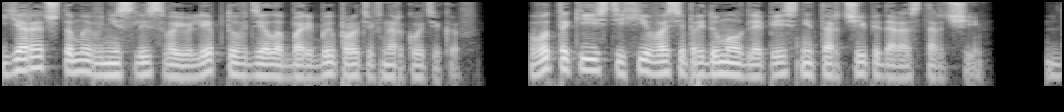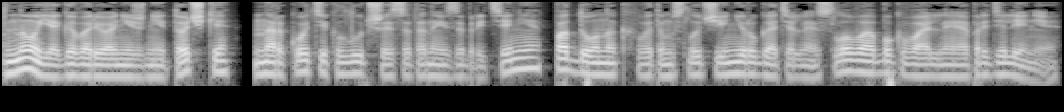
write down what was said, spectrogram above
Я рад, что мы внесли свою лепту в дело борьбы против наркотиков. Вот такие стихи Вася придумал для песни «Торчи, пидорас, торчи». Дно, я говорю о нижней точке, наркотик – лучшее сатаны изобретение, подонок, в этом случае не ругательное слово, а буквальное определение.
